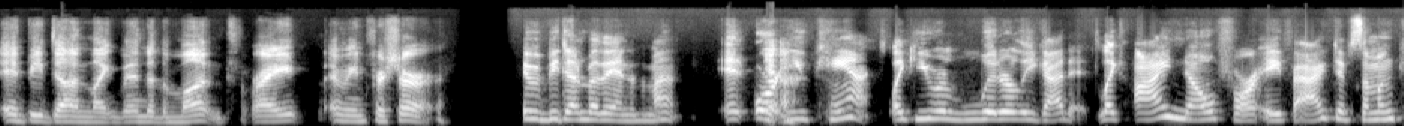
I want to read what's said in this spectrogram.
It'd be done like the end of the month, right? I mean, for sure. It would be done by the end of the month. It, or yeah. you can't. Like you were literally gutted. Like I know for a fact if someone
